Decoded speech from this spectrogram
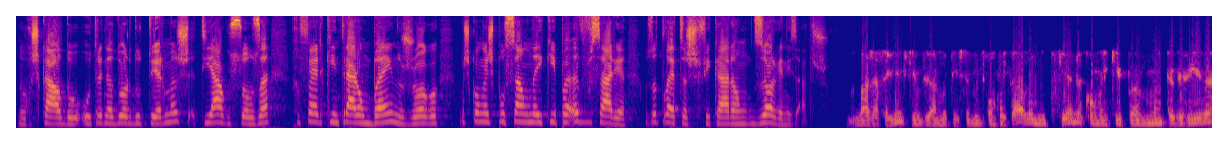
No rescaldo, o treinador do Termas, Tiago Souza, refere que entraram bem no jogo, mas com a expulsão na equipa adversária, os atletas ficaram desorganizados. Nós já sabíamos que íamos jogar numa pista muito complicada, muito pequena, com uma equipa muito aguerrida,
